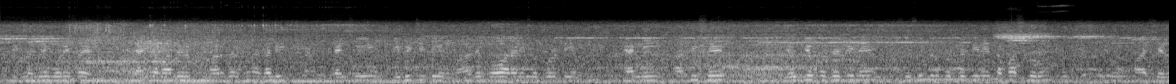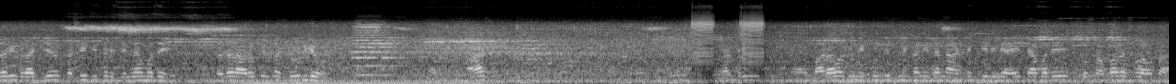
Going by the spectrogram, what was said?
श्री संजय मोरे साहेब यांच्या मार्गदर्श मार्गदर्शनाखाली त्यांची डी बीची टीम महादेव पवार आणि कपूर टीम यांनी अतिशय योग्य पद्धतीने सुसूत्र पद्धतीने तपास करून शेजारील राज्य तसेच इतर जिल्ह्यामध्ये सदर आरोपींचा शोध घेऊन आज रात्री बारा वाजून एकोणतीस मिनिटांनी त्यांना अटक केलेली आहे. त्यामध्ये तो सफार रचला होता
